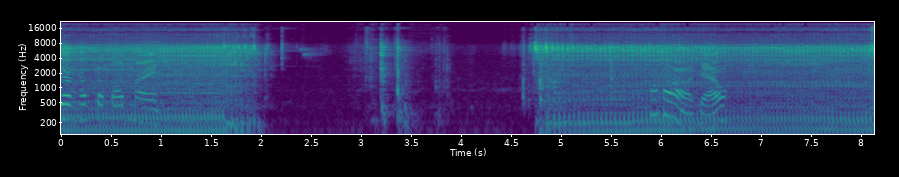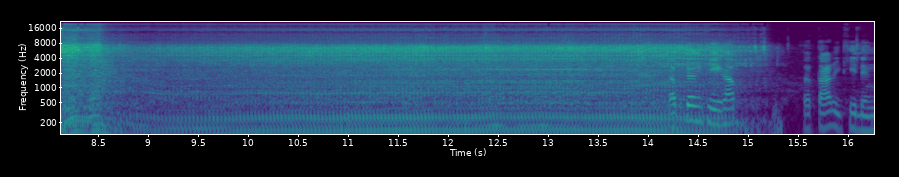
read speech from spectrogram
เครื่องครับสตาร์ทใหม่ฮ่าแจ๋วดับเครื่องอีกทีครับ สตาร์ทอีกทีหนึ่ง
